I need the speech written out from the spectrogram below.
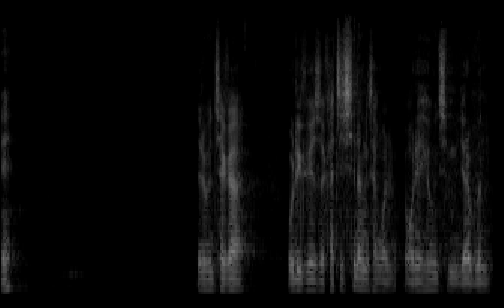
네? 여러분 제가 우리 교회에서 같이 신앙생활 오래 해오신 분 여러분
